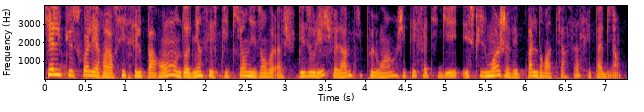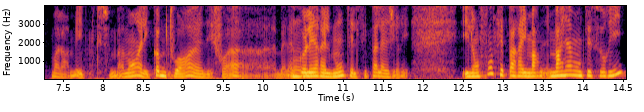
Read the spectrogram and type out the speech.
Quelle que soit l'erreur, si c'est le parent, on doit bien s'expliquer en disant voilà, je suis désolée, je suis allée un petit peu loin, j'étais fatiguée, excuse-moi, j'avais pas le droit de faire ça, c'est pas bien. Voilà, mais ce- maman, elle est comme toi, euh, des fois, euh, bah, la Mm. colère, elle monte, elle sait pas la gérer. Et l'enfant, c'est pareil. Mar- Maria Montessori,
